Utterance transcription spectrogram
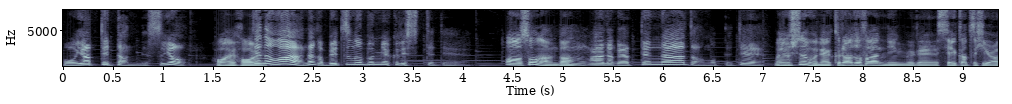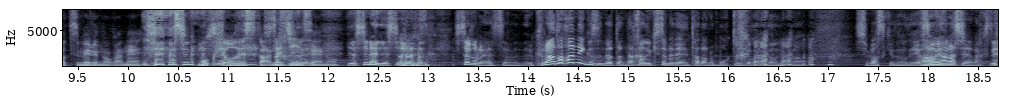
をやってたんですよ。ってはいはい。のはなんか別の文脈で知ってて、あ、そうなんだ。うん、あなんかやってんなとは思ってて。まあ、吉信ね、クラウドファンディングで生活費を集めるのがね、目標ですからね、人生の。いやしないですしないです。したことないです。クラウドファンディングするんだったら中抜きされないでただの募金とかでどうにか しますけどいやはいそういう話じゃなくて。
